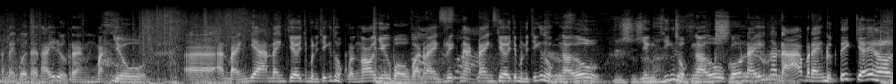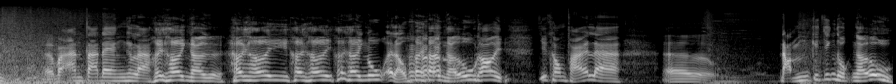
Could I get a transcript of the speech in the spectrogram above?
Anh em có thể thấy được rằng mặc dù à, anh bạn Gian đang chơi cho mình chiến thuật là ngon như bù và bạn Ricknack đang chơi cho mình chiến thuật ngờ u. Nhưng chiến thuật ngờ u của anh ấy nó đã và đang được tiết chế hơn. À, và anh ta đang là hơi hơi ngờ hơi hơi hơi hơi hơi hơi ngu à, lộn hơi hơi ngờ u thôi. Chứ không phải là uh, đậm cái chiến thuật ngờ u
